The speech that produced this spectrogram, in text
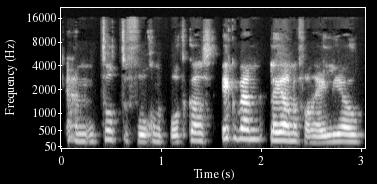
En tot de volgende podcast. Ik ben Leanne van Helio.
